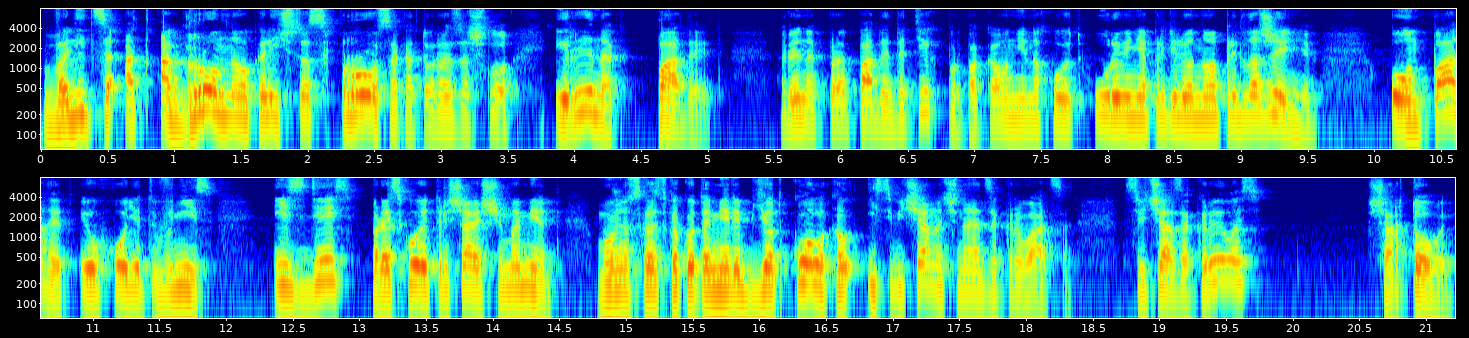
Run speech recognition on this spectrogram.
валиться от огромного количества спроса, которое зашло. И рынок падает. Рынок падает до тех пор, пока он не находит уровень определенного предложения. Он падает и уходит вниз. И здесь происходит решающий момент. Можно сказать, в какой-то мере бьет колокол, и свеча начинает закрываться. Свеча закрылась, шартовый.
